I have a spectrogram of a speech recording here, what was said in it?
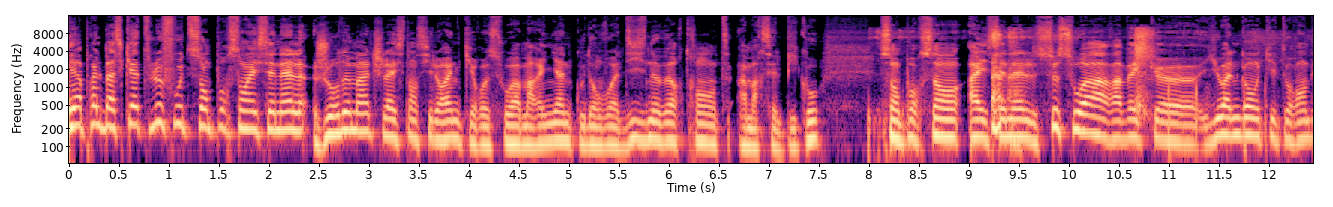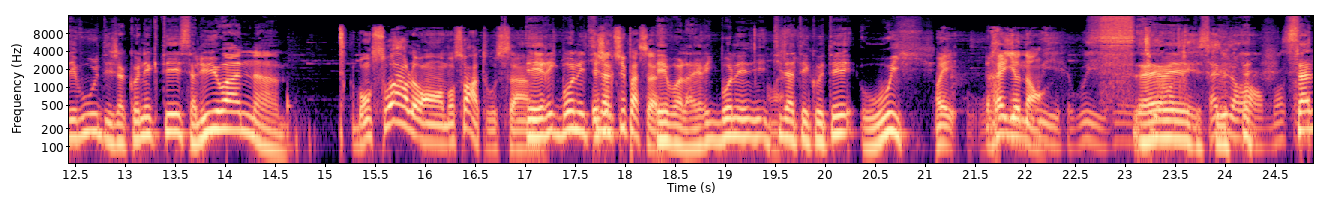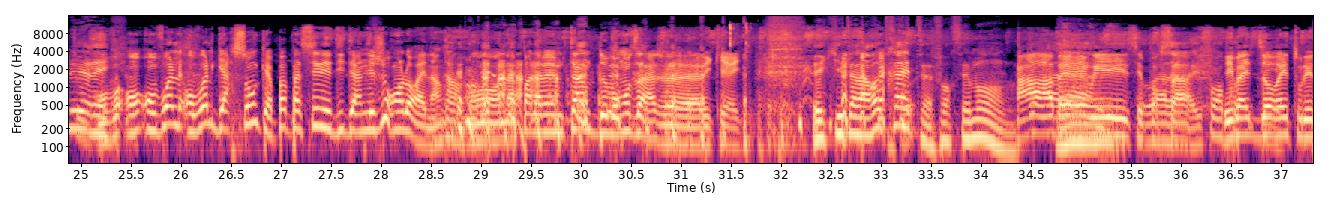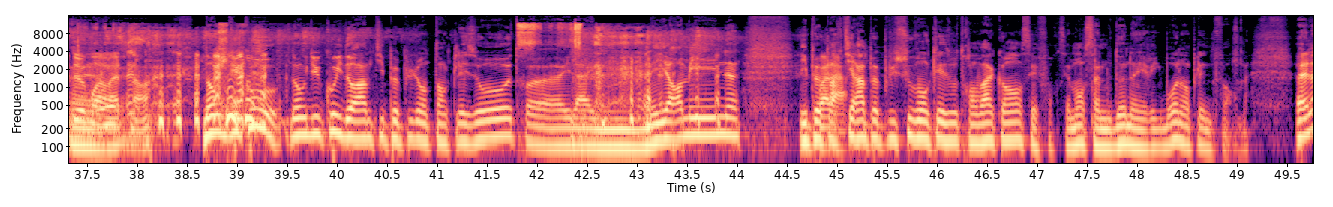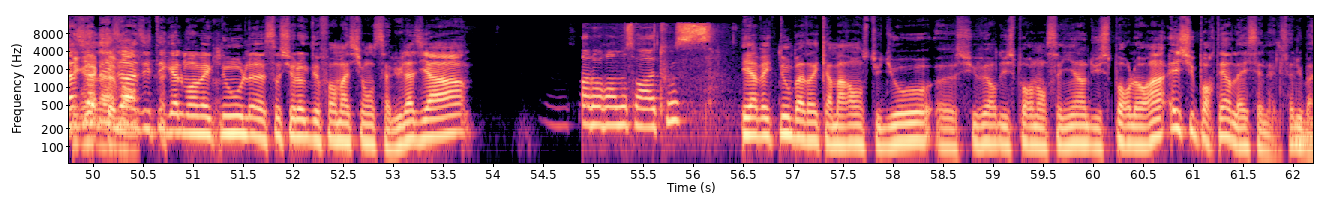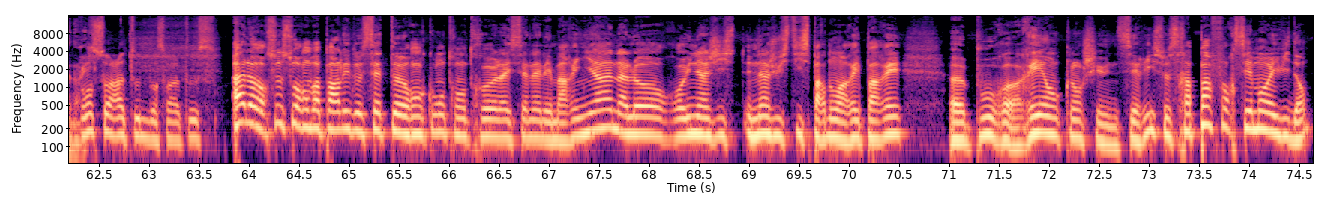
Et après le basket, le foot 100% SNL, jour de match, la Nancy Lorraine qui reçoit Marignane, coup d'envoi 19h30 à Marcel Picot. 100% ASNL ce soir avec euh, Johan Gant qui est au rendez-vous, déjà connecté. Salut Johan Bonsoir Laurent, bonsoir à tous. Et Eric Bonne est-il Et je ne suis pas seul. Et voilà, Eric Bonne est-il à tes côtés? Oui. Oui, rayonnant. Oui, oui. Oui. Salut Laurent. Bonsoir Salut à. Eric. On voit, on- on voit le- on voit le garçon qui a pas passé les dix derniers jours en Lorraine. hein. On n'a pas la même teinte de bronzage euh, avec Eric. Et qui est à la retraite, forcément. Ah ben oui, c'est pour Voilà, ça. il va être doré tous les deux mois maintenant. Donc du coup, donc du coup, il dort un petit peu plus longtemps que les autres. euh, il a une meilleure mine. Il peut Voilà. partir un peu plus souvent que les autres en vacances et forcément, ça nous donne un Eric Braun en pleine forme. Euh, Lazia. Desaz est également avec nous, le sociologue de formation. Salut Lazia. Bonsoir Laurent, bonsoir à tous. Et avec nous, Badré Camara en studio, euh, suiveur du sport nancéen, du sport lorrain et supporter de la SNL. Salut Badré. Bonsoir à toutes, bonsoir à tous. Alors, ce soir, on va parler de cette euh, rencontre entre la SNL et Marignane. Alors, une, injustice, une injustice pardon, à réparer pour réenclencher une série. Ce sera pas forcément évident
